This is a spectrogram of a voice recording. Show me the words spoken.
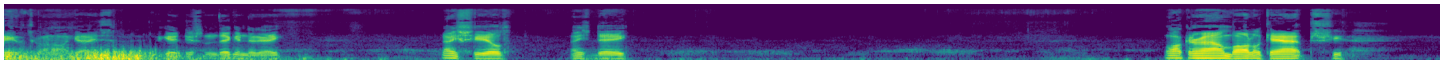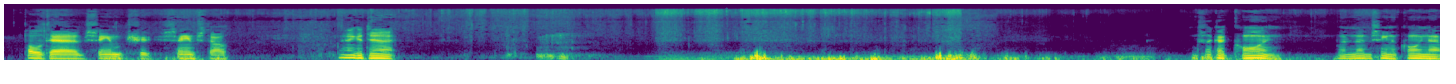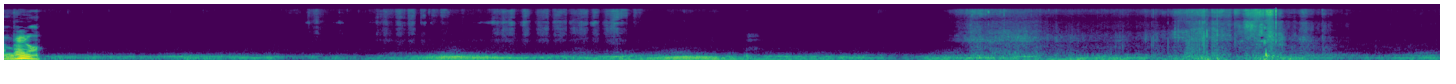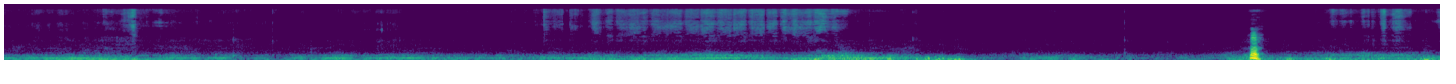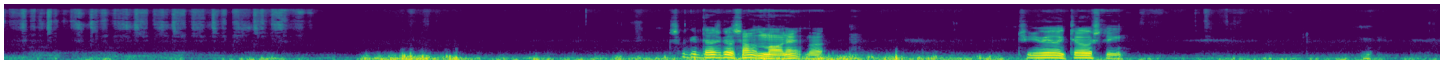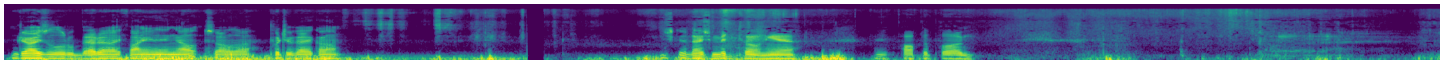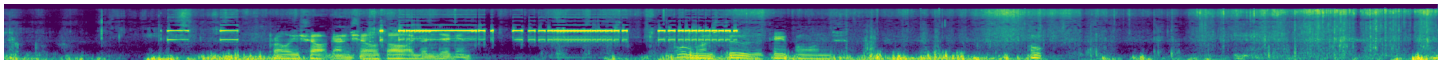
Hey, what's going on guys? We gotta do some digging today. Nice field. Nice day. Walking around, bottle caps, pull tabs, same same stuff. Look at that. Looks like a coin, but I've never seen a coin that brittle. Like it does got something on it, but it's really toasty. Dries a little better. I find anything else, I'll uh, put it back on. Just got a nice mid-tone here. Pop the plug. Probably shotgun shells, all I've been digging old of the paper ones. Oh.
